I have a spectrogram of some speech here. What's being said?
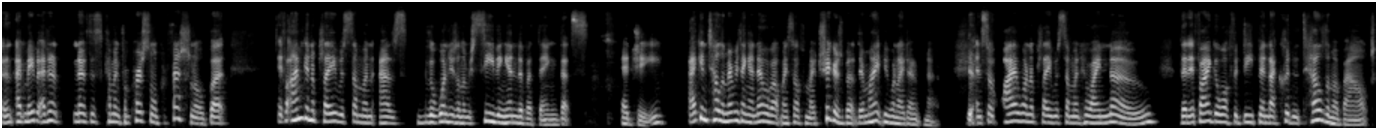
and maybe I don't know if this is coming from personal or professional, but if I'm going to play with someone as the one who's on the receiving end of a thing that's edgy. I can tell them everything I know about myself and my triggers, but there might be one I don't know. Yeah. And so I want to play with someone who I know that if I go off a deep end I couldn't tell them about,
